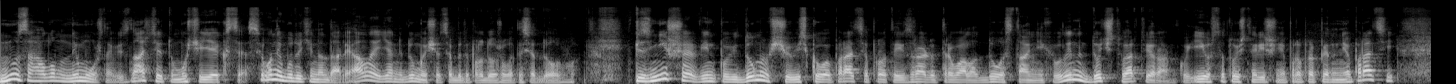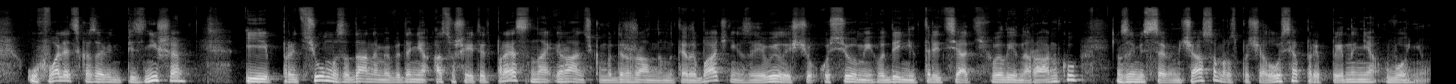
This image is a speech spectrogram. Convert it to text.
Ну, загалом не можна відзначити, тому що є ексцеси. Вони будуть і надалі, але я не думаю, що це буде продовжуватися довго. Пізніше він повідомив, що військова операція проти Ізраїлю тривала до останньої хвилини, до 4 ранку. І остаточне рішення про припинення операцій ухвалять, сказав він пізніше. І при цьому, за даними видання Associated Press, на іранському державному телебаченні заявили, що о 7 годині 30 хвилин ранку за місцевим часом розпочалося припинення вогню.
